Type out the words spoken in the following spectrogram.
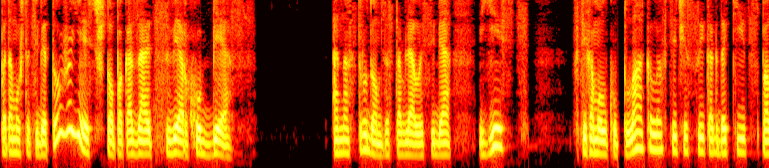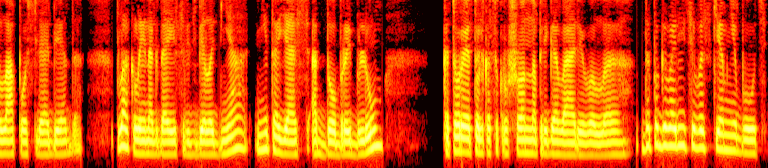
потому что тебе тоже есть что показать сверху без. Она с трудом заставляла себя есть, втихомолку плакала в те часы, когда Кит спала после обеда, плакала иногда и средь бела дня, не таясь от доброй Блюм, которая только сокрушенно приговаривала, «Да поговорите вы с кем-нибудь,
